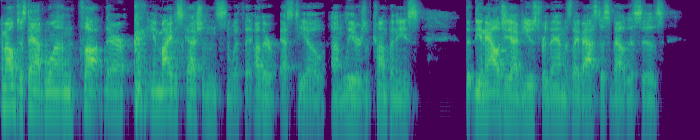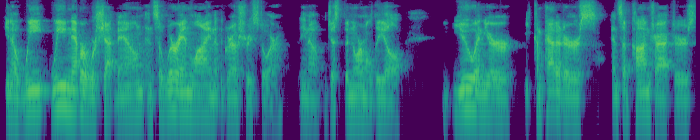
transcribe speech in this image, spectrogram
And I'll just add one thought there. In my discussions with the other STO um, leaders of companies, that the analogy I've used for them as they've asked us about this is, you know, we we never were shut down, and so we're in line at the grocery store. You know, just the normal deal. You and your competitors and subcontractors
